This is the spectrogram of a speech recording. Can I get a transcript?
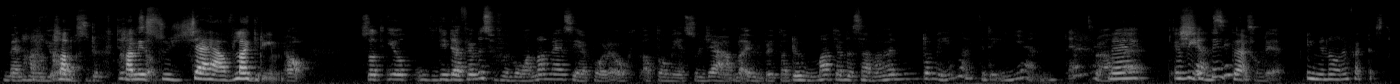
Men han är ju Han- asduktig han är liksom. så jävla grym. Ja. Så att jag, det är därför jag blir så förvånad när jag ser på det och att de är så jävla urbytta dumma. Att jag blir så här, men de är nog inte det igen. Det tror jag Nej, inte. Det jag vet känns inte. inte som det. Ingen aning faktiskt.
